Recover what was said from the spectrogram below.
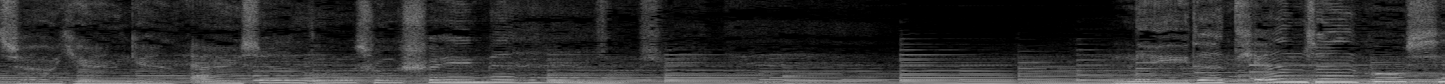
遮掩掩，还是露出水面。你的天真无邪，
